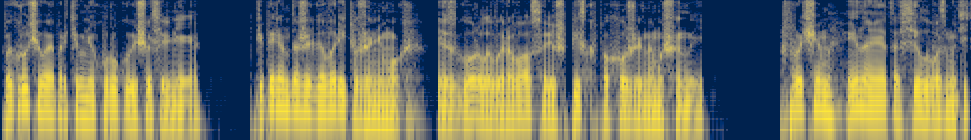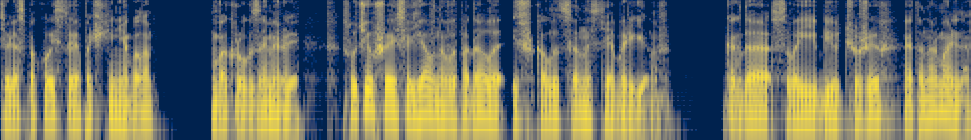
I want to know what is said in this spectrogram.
выкручивая противнику руку еще сильнее. Теперь он даже говорить уже не мог, из горла вырывался лишь писк, похожий на мышиный. Впрочем, и на это силу возмутителя спокойствия почти не было. Вокруг замерли, случившееся явно выпадало из шкалы ценностей аборигенов. Когда свои бьют чужих, это нормально,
